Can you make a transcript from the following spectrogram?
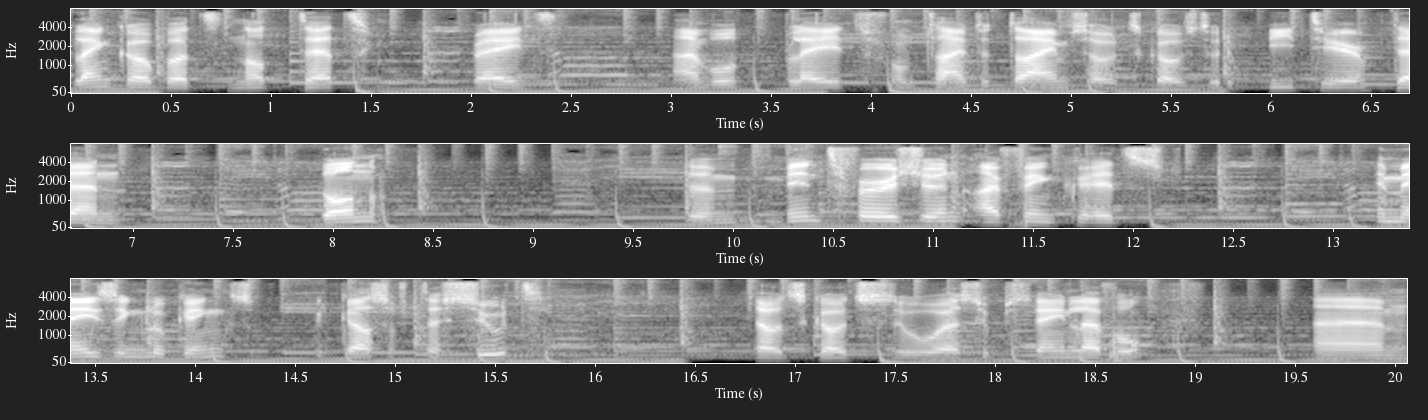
Blanko, but not that great. I will play it from time to time, so it goes to the B tier. Then Don, the mint version, I think it's amazing looking because of the suit. So it goes to uh, Super Saiyan level. Um,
